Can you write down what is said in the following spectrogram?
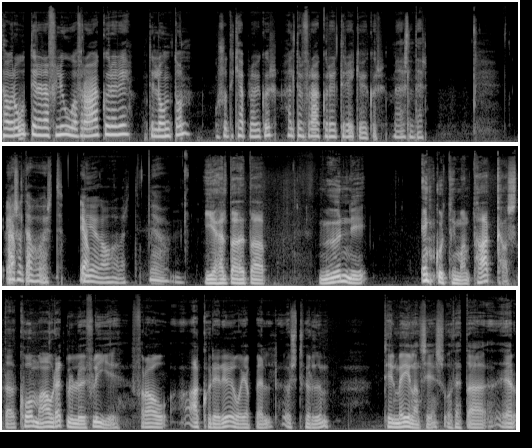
þá er ódýrar að fljúa frá Akureyri til London og svo til Keflavíkur, heldur en frá Akureyri til Reykjavíkur með Íslandir. Það er svolítið áhugavert. Já. Mjög áhugavert. Já, Ég held að þetta muni einhver tíman takast að koma á reglulegu flugi frá Akureyri og jafnvel Östfjörðum til meilandsins og þetta er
